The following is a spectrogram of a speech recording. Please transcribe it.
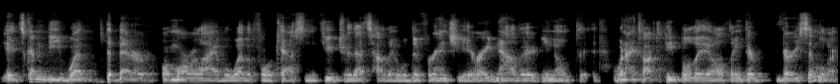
it's going to be what the better or more reliable weather forecast in the future. That's how they will differentiate. Right now, they're you know when I talk to people, they all think they're very similar.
